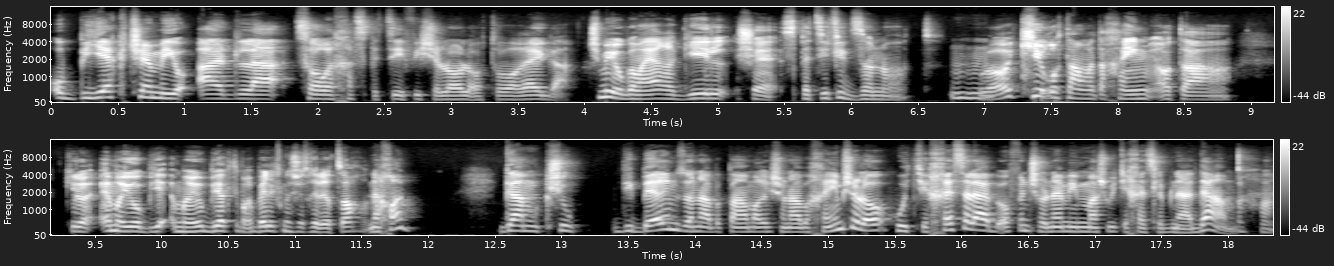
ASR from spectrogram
אובייקט שמיועד לצורך הספציפי שלו לאותו הרגע. תשמעי, הוא גם היה רגיל שספציפית זונות. הוא לא הכיר אותם, את החיים, או את ה... כאילו, הם היו, הם היו אובייקטים הרבה לפני שהתחיל לרצוח אותם. נכון. גם כשהוא דיבר עם זונה בפעם הראשונה בחיים שלו, הוא התייחס אליה באופן שונה ממה שהוא התייחס לבני אדם. נכון.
